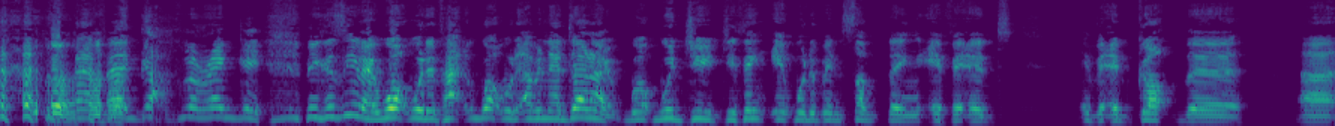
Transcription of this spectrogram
about Garth Marenghi because you know what would have had what would I mean I don't know what would you do you think it would have been something if it had if it had got the uh,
